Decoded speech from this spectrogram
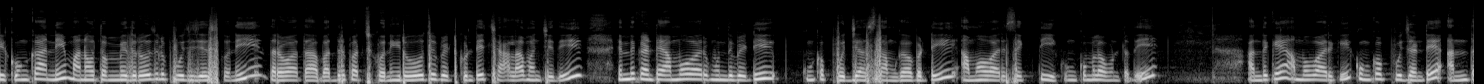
ఈ కుంకాన్ని మనం తొమ్మిది రోజులు పూజ చేసుకొని తర్వాత భద్రపరచుకొని రోజు పెట్టుకుంటే చాలా మంచిది. ఎందుకంటే అమ్మవారి ముందు పెట్టి కుంకుమ పూజ చేస్తాం కాబట్టి అమ్మవారి శక్తి కుంకుమలో ఉంటుంది. అందుకే అమ్మవారికి కుంకుమ పూజ అంటే అంత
